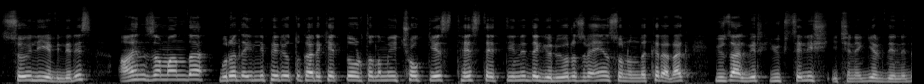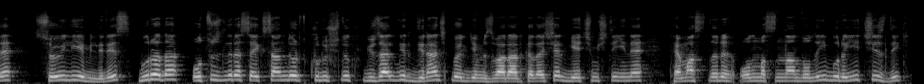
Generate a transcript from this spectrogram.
söyleyebiliriz. Aynı zamanda burada 50 periyotluk hareketli ortalamayı çok kez test ettiğini de görüyoruz ve en sonunda kırarak güzel bir yükseliş içine girdiğini de söyleyebiliriz. Burada 30 lira 84 kuruşluk güzel bir direnç bölgemiz var arkadaşlar. Geçmişte yine temasları olmasından dolayı burayı çizdik.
